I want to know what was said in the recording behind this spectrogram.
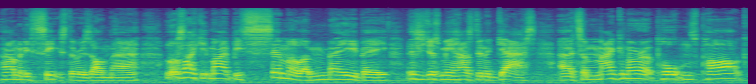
how many seats there is on there. Looks like it might be similar maybe. This is just me hazarding a guess. Uh, to Magma at Paultons Park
